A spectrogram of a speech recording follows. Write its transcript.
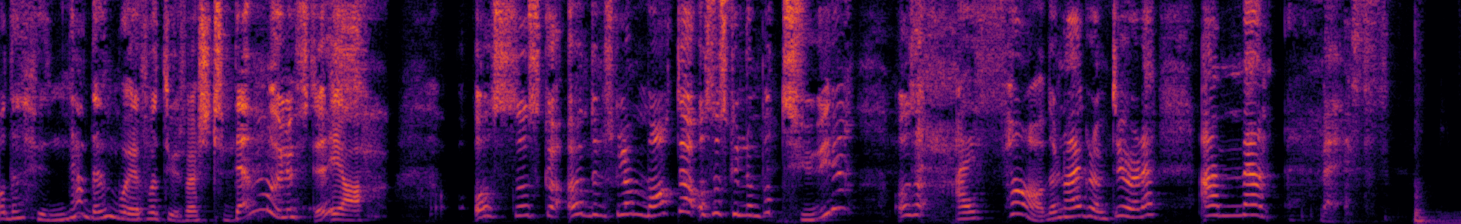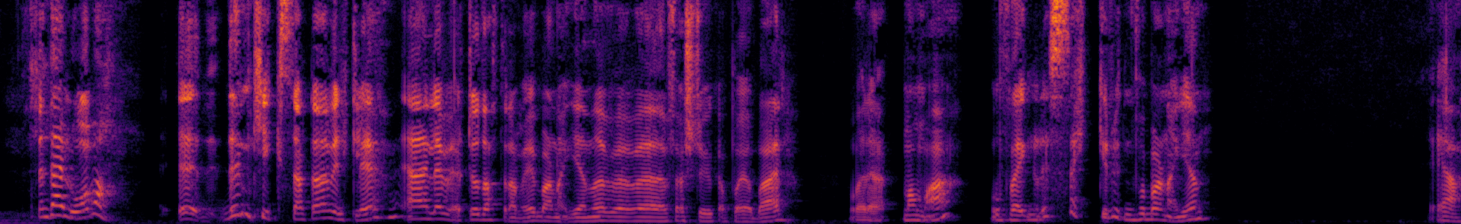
Og den hunden, ja, den må jo få tur først. Den må jo luftes. Ja, Og så skal, å, de skulle ha mat, ja. Og så skulle de på tur, ja. Og så Nei, fader, nå har jeg glemt å gjøre det. Nei, Men, men det er lov, da. Eh, Den kickstarta virkelig. Jeg leverte jo dattera mi i barnehagen ved, første uka på jobb her. Bare 'Mamma, hvorfor henger det sekker utenfor barnehagen?' Ja,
